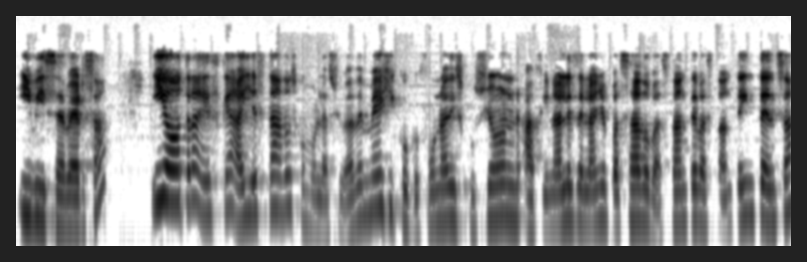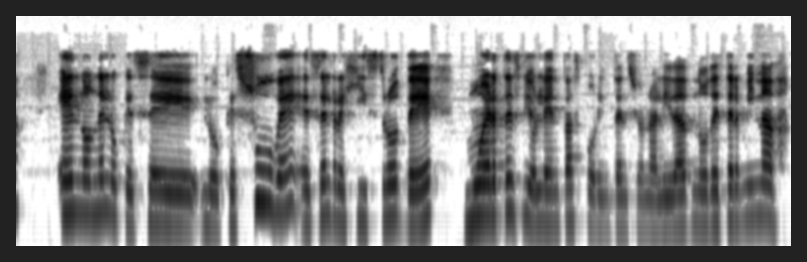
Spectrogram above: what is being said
y viceversa. Y otra es que hay estados como la Ciudad de México, que fue una discusión a finales del año pasado bastante, bastante intensa, en donde lo que se, lo que sube es el registro de muertes violentas por intencionalidad no determinada,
